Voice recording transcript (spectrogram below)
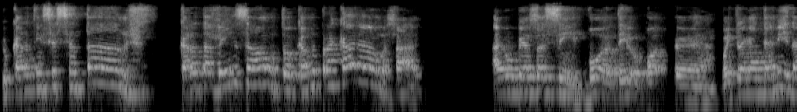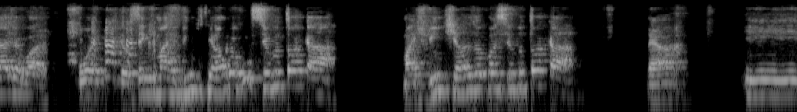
que o cara tem 60 anos. O cara tá benzão, tocando pra caramba, sabe? Aí eu penso assim, pô, eu tenho, eu, é, vou entregar até a minha idade agora. Pô, eu sei que mais 20 anos eu consigo tocar mais 20 anos eu consigo tocar, né? E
